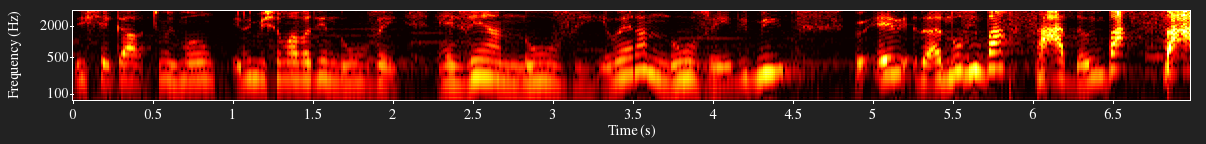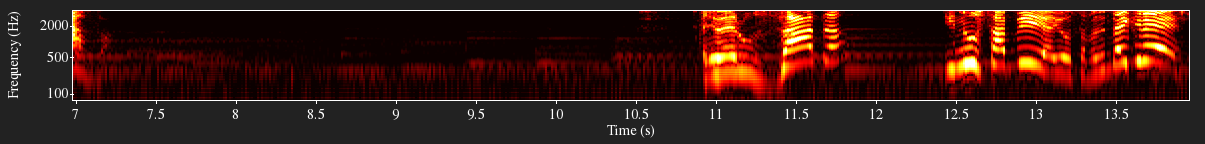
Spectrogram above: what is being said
e chegava, tinha um irmão, ele me chamava de nuvem. É, vem a nuvem. Eu era nuvem. Ele me, ele, a nuvem embaçada, eu embaçava. Eu era usada e não sabia. Eu estava dentro da igreja.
